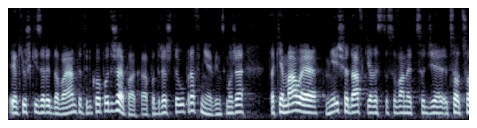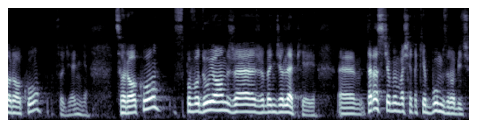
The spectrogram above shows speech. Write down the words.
jak już kizeryt dawałem, to tylko pod rzepak, a pod resztę upraw nie, więc może takie małe, mniejsze dawki, ale stosowane codzie- co, co roku, codziennie, co roku spowodują, że, że będzie lepiej. E, teraz chciałbym właśnie takie boom zrobić.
